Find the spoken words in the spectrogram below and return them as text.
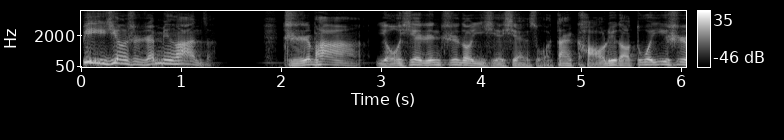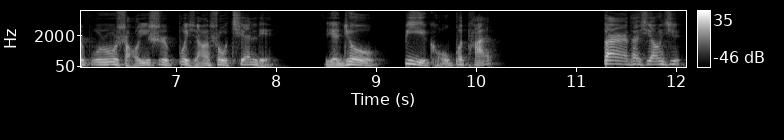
毕竟是人命案子，只怕有些人知道一些线索，但考虑到多一事不如少一事，不想受牵连，也就。闭口不谈，但是他相信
